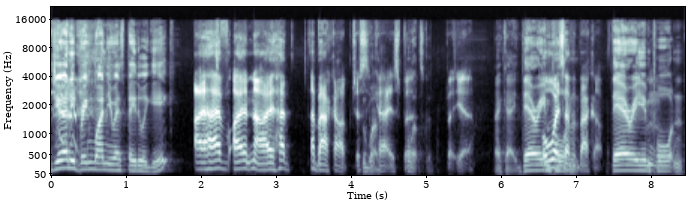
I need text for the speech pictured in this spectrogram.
you only bring one USB to a gig? I have. I no. I have a backup just in one. case. But Well, that's good. But yeah, Okay, very always have a backup. Very important.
